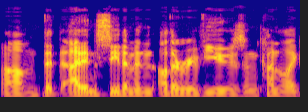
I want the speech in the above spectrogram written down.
um that I didn't see them in other reviews and kind of like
